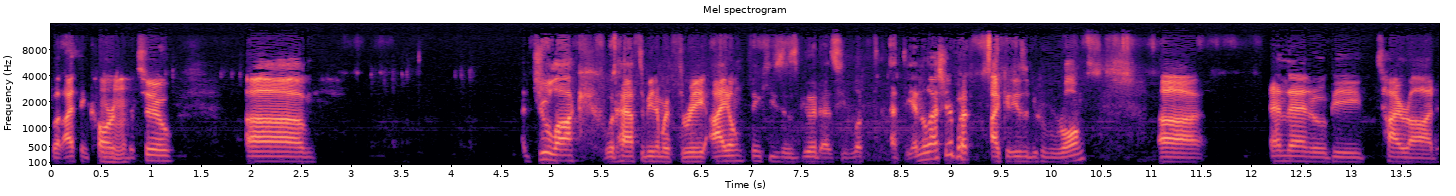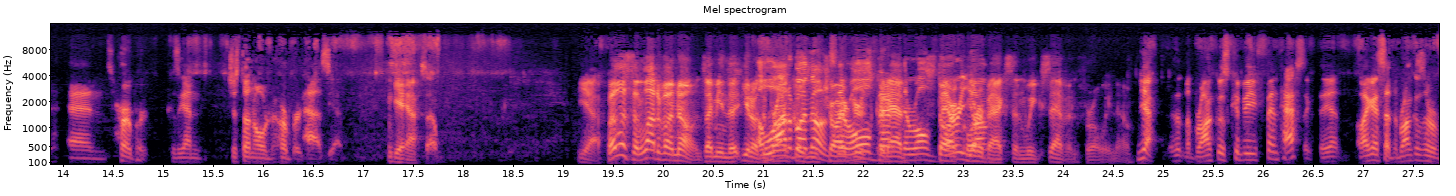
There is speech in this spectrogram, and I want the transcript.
but I think Carr is Mhm. number two. Um, Drew Lock would have to be number three. I don't think he's as good as he looked at the end of last year, but I could easily be proven wrong. Uh, and then it would be Tyrod and Herbert because again, just don't know what Herbert has yet. Yeah, So yeah. But listen, a lot of unknowns. I mean, the, you know, A the lot of Broncos and unknowns. They're Chargers all could very- have they're all star very young. quarterbacks in Week Seven, for all we know. yeah, the Broncos could be fantastic. They, like I said, the Broncos are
